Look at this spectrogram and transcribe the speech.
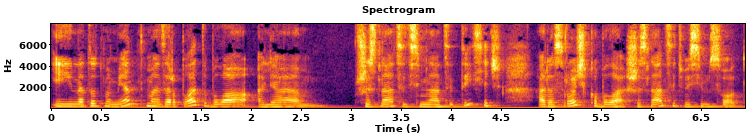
И на тот момент моя зарплата была а 16-17 тысяч, а рассрочка была 16 800.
